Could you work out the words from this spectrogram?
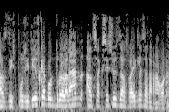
els dispositius que controlaran els accessos dels vehicles de Tarragona.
